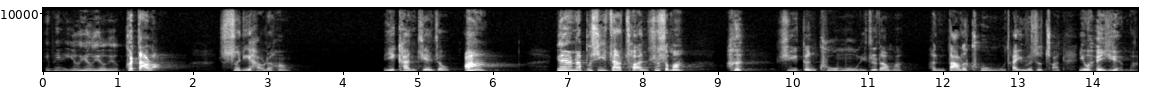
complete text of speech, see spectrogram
一边游游游游，快到了，视力好了哈，一看见之后啊，原来那不是一条船，是什么？哼，是一根枯木，你知道吗？很大的枯木，他以为是船，因为很远嘛。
